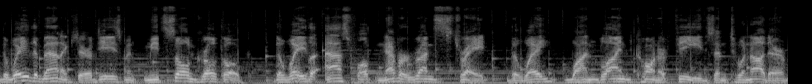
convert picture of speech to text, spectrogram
The way the manicured easement meets old-growth oak, the way the asphalt never runs straight, the way one blind corner feeds into another,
